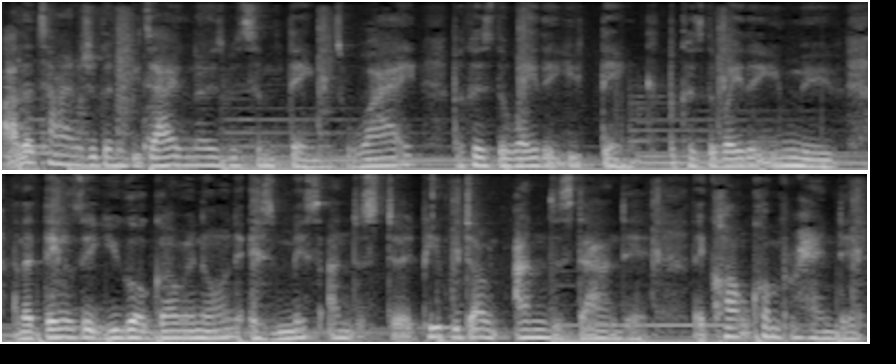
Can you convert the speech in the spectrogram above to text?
Other times you're going to be diagnosed with some things. Why? Because the way that you think, because the way that you move, and the things that you got going on is misunderstood. People don't understand it, they can't comprehend it.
